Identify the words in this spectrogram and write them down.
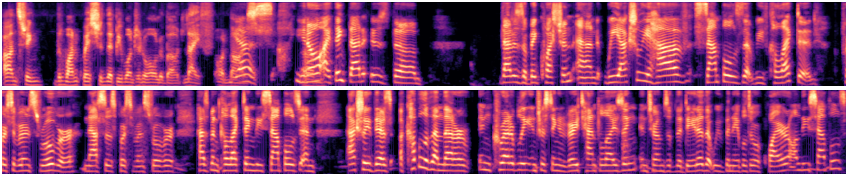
answering the one question that we want to know all about life on Mars? Yes, you know, um, I think that is the that is a big question. And we actually have samples that we've collected. Perseverance rover, NASA's Perseverance rover has been collecting these samples and actually there's a couple of them that are incredibly interesting and very tantalizing in terms of the data that we've been able to acquire on these samples.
